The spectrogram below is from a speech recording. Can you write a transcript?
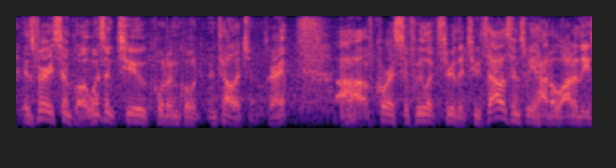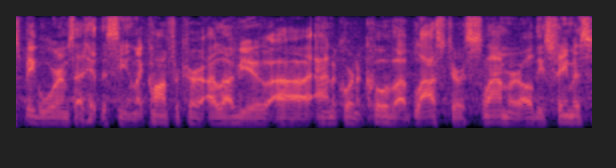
it was very simple. It wasn't too, quote unquote, intelligent, right? Uh, of course, if we look through the 2000s, we had a lot of these big worms that hit the scene, like Conficker, I Love You, uh, Anna Kournikova, Blaster, Slammer, all these famous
